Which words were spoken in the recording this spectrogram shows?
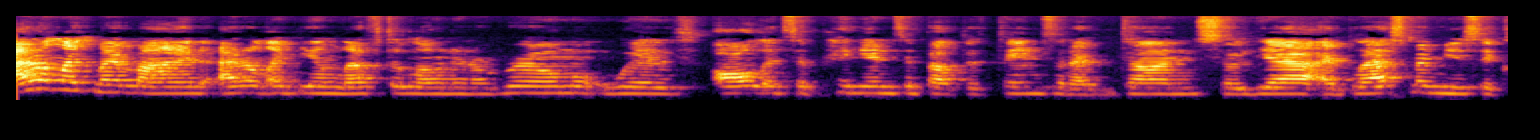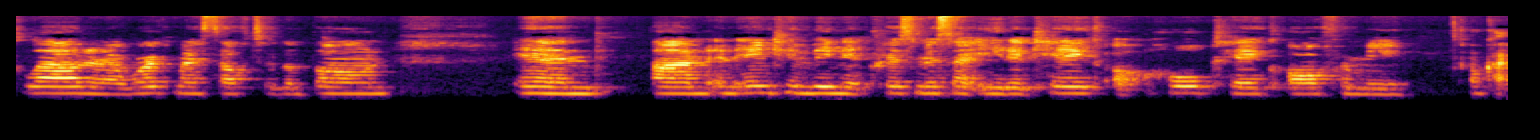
I don't like my mind. I don't like being left alone in a room with all its opinions about the things that I've done. So, yeah, I blast my music loud and I work myself to the bone. And on an inconvenient Christmas, I eat a cake, a whole cake, all for me. Okay.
